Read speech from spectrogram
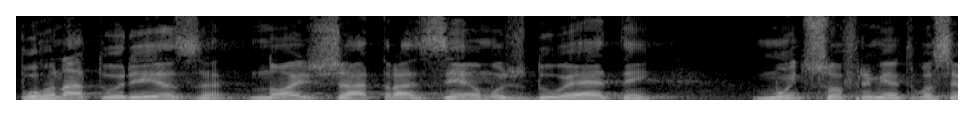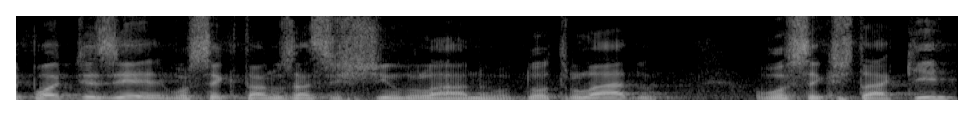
por natureza, nós já trazemos do Éden muito sofrimento. Você pode dizer, você que está nos assistindo lá no, do outro lado, você que está aqui,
